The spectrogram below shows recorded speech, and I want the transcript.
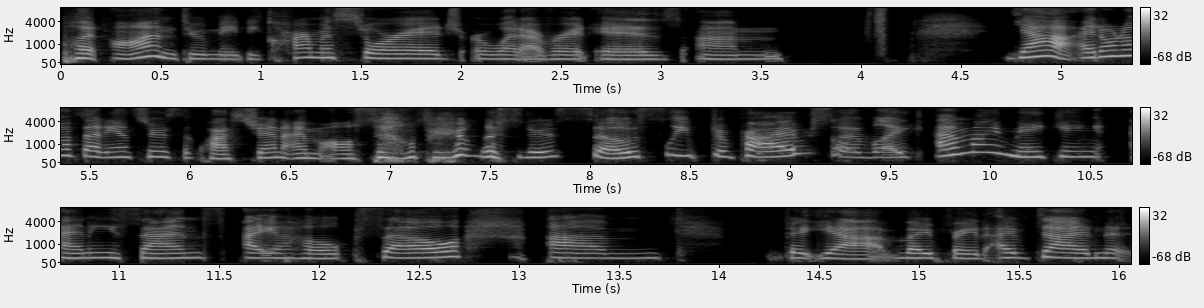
put on through maybe karma storage or whatever it is. Um, yeah, I don't know if that answers the question. I'm also, for your listeners, so sleep deprived. So I'm like, am I making any sense? I hope so. Um, but yeah, my brain, I've done,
